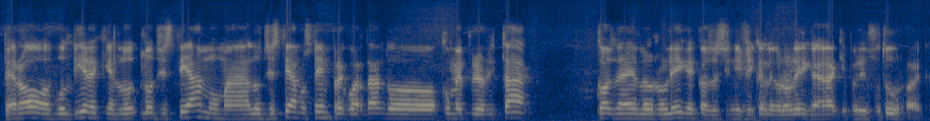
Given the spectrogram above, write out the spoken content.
però vuol dire che lo, lo gestiamo, ma lo gestiamo sempre guardando come priorità cosa è l'Eurolega e cosa significa l'Eurolega anche per il futuro. Ecco.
